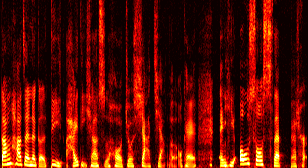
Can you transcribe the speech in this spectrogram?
当它在那个地海底下时候就下降了。OK，and、okay? he also slept better，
